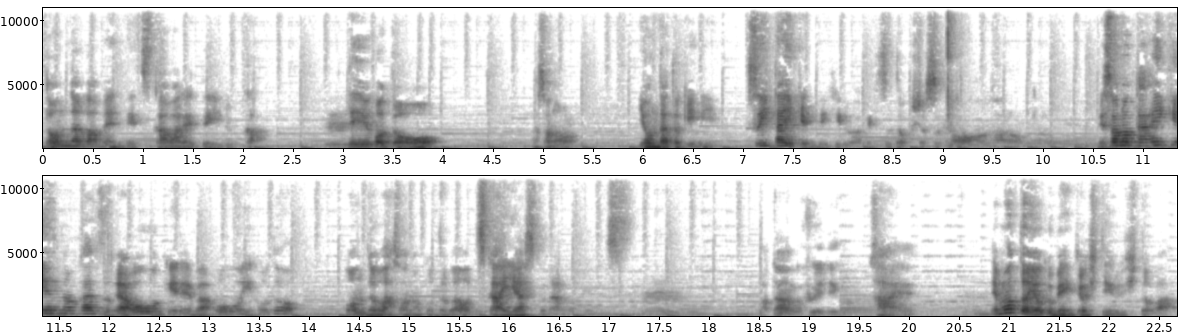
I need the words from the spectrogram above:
どんな場面で使われているかうんっていうことを、その、読んだ時に追体験できるわけです、読書するああ、なると。ほど、でその体験の数が多ければ多いほど、今度はその言葉を使いやすくなるわけです。ど。うん。パターンが増えていくわけですね。はいうんで、もっとよく勉強している人は、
